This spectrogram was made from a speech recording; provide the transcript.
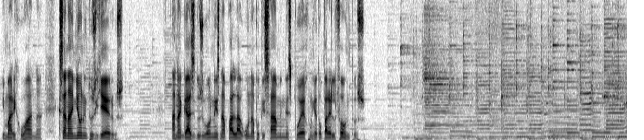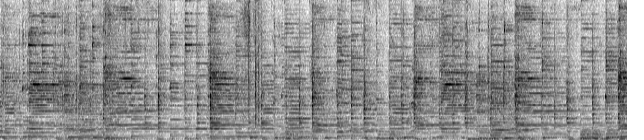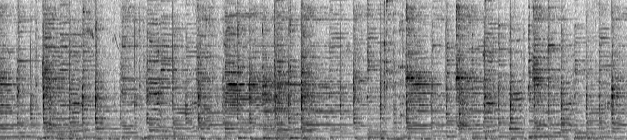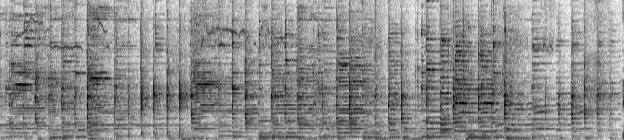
Η μαριχουάνα ξανανιώνει τους γέρους. Αναγκάζει τους γονείς να απαλλαγούν από τις άμυνες που έχουν για το παρελθόν τους.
